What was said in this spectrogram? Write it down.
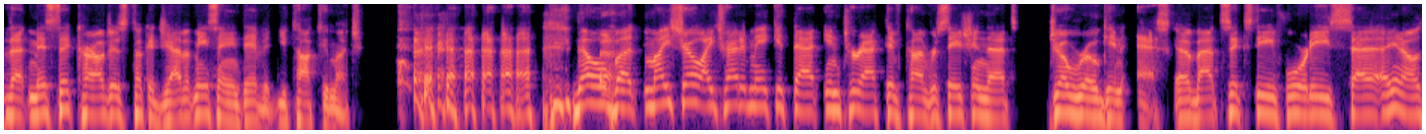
that missed it, Carl just took a jab at me, saying, "David, you talk too much." no, but my show, I try to make it that interactive conversation that's Joe Rogan esque, about 60, 40, you know,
